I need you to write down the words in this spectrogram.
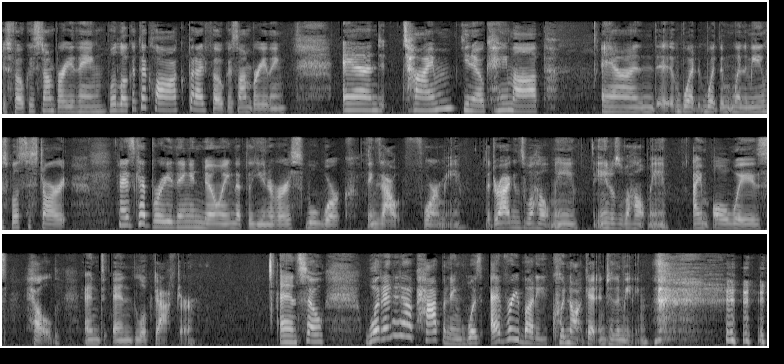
just focused on breathing. Would look at the clock, but I'd focus on breathing. And time, you know, came up and uh, what what the, when the meeting was supposed to start. I just kept breathing and knowing that the universe will work things out for me. The dragons will help me. The angels will help me. I'm always held and and looked after. And so what ended up happening was everybody could not get into the meeting.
